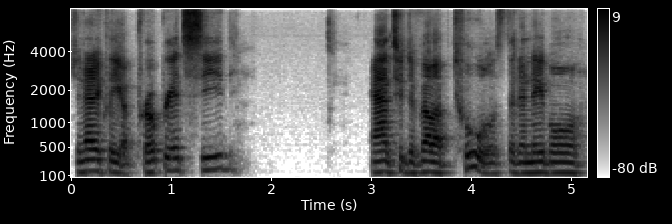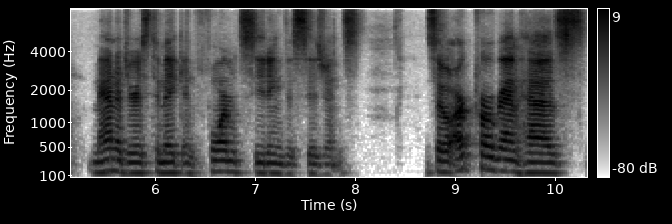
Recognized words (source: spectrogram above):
genetically appropriate seed and to develop tools that enable managers to make informed seeding decisions. So our program has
